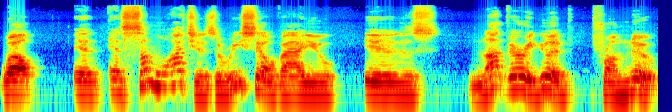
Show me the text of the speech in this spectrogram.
Well, in, in some watches, the resale value is not very good from new.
